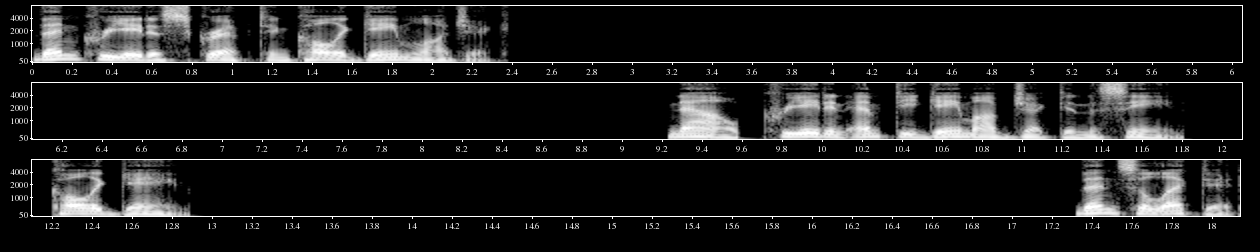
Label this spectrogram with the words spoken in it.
Then create a script and call it game logic. Now, create an empty game object in the scene. Call it game. Then select it,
